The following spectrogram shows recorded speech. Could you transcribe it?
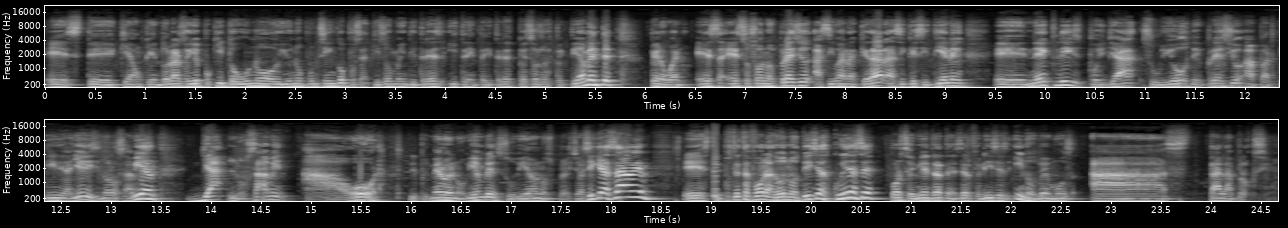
este, que aunque en dólares oye poquito, 1 y 1.5, pues aquí son 23 y 33 pesos respectivamente. Pero bueno, esos son los precios, así van a quedar. Así que si tienen eh, Netflix, pues ya subió de precio a partir de ayer. Y si no lo sabían, ya lo saben ahora. El primero de noviembre subieron los precios. Así que ya saben, este, pues estas fueron las dos noticias. Cuídense, por si bien traten de ser felices y nos vemos hasta la próxima.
